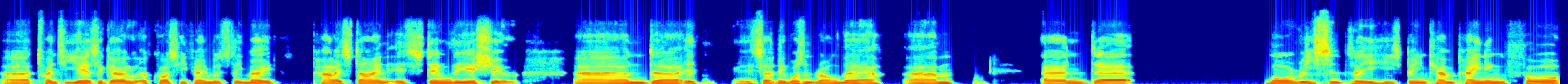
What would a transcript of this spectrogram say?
Uh, 20 years ago, of course, he famously made Palestine is Still the Issue. And uh, it, it certainly wasn't wrong there. Um, and uh, more recently, he's been campaigning for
